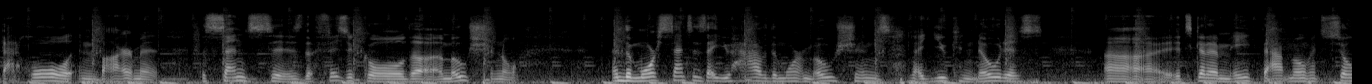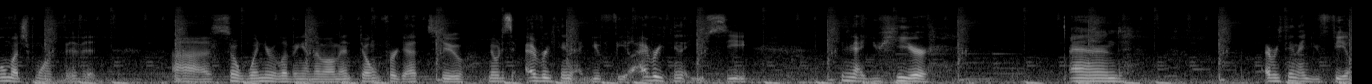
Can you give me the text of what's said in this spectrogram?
that whole environment, the senses, the physical, the emotional. And the more senses that you have, the more emotions that you can notice. Uh, it's gonna make that moment so much more vivid. Uh, so when you're living in the moment, don't forget to notice everything that you feel, everything that you see, everything that you hear, and everything that you feel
